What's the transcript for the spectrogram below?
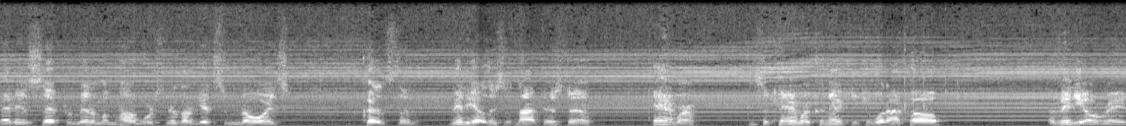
that is set for minimum hum, we're still going to get some noise because the video, this is not just a camera, this is a camera connected to what I call a video rig.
